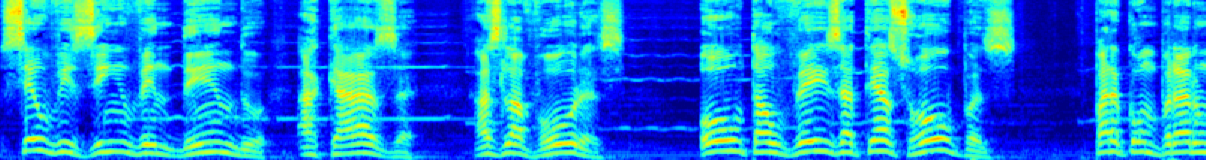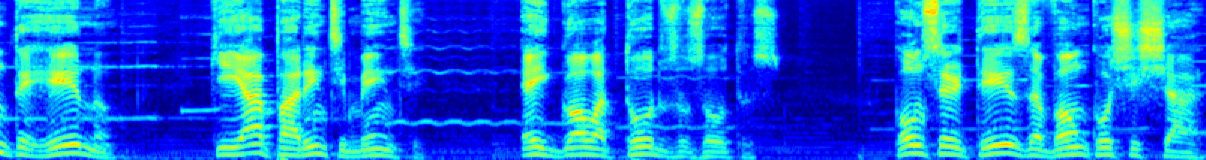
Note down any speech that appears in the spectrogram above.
seu vizinho vendendo a casa, as lavouras ou talvez até as roupas para comprar um terreno que aparentemente é igual a todos os outros. Com certeza vão cochichar.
